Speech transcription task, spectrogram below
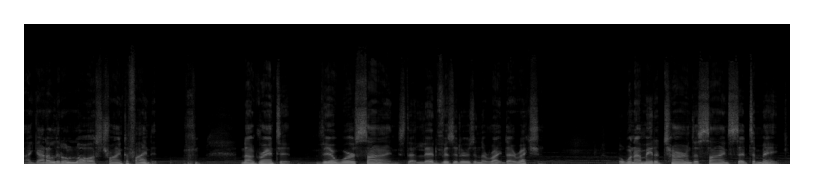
I got a little lost trying to find it. now, granted, there were signs that led visitors in the right direction, but when I made a turn the sign said to make,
